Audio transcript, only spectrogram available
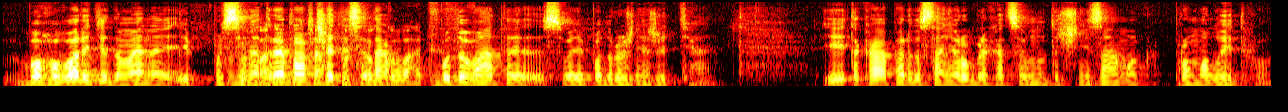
Бог говорить і до мене, і постійно Знаходити треба вчитися так, будувати своє подружнє життя. І така передостання рубрика це внутрішній замок про молитву.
